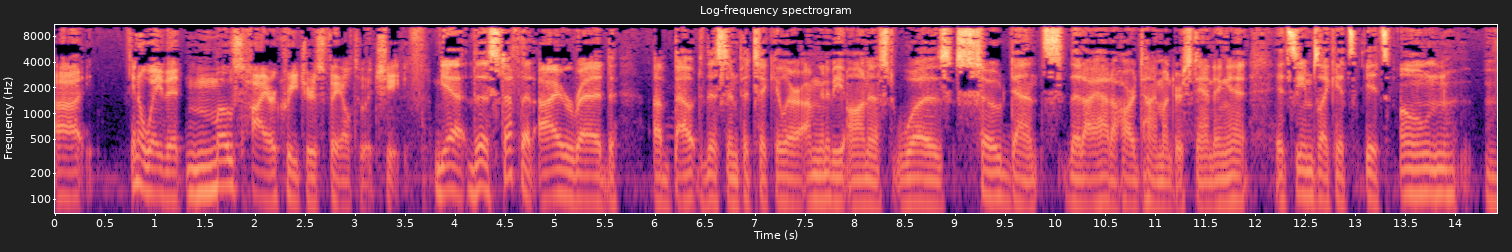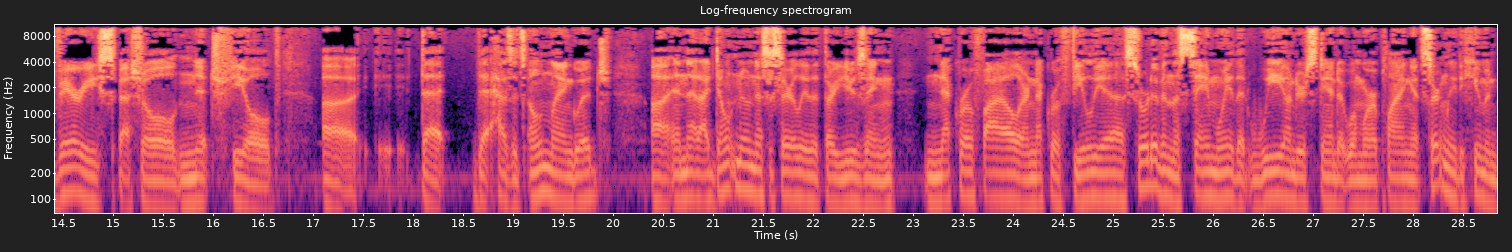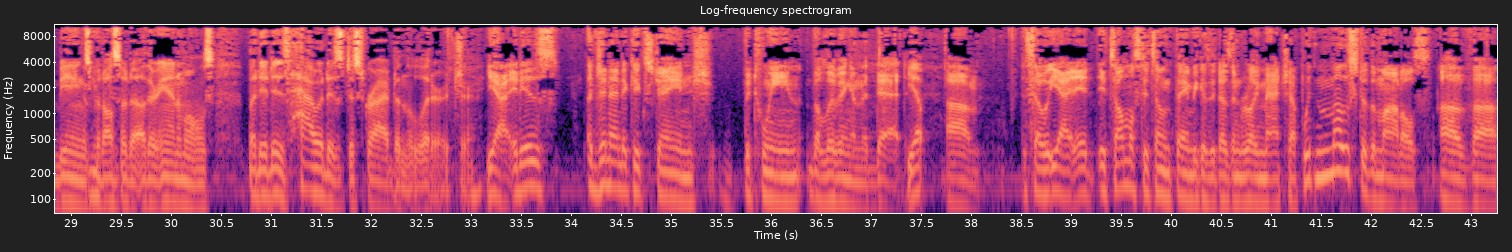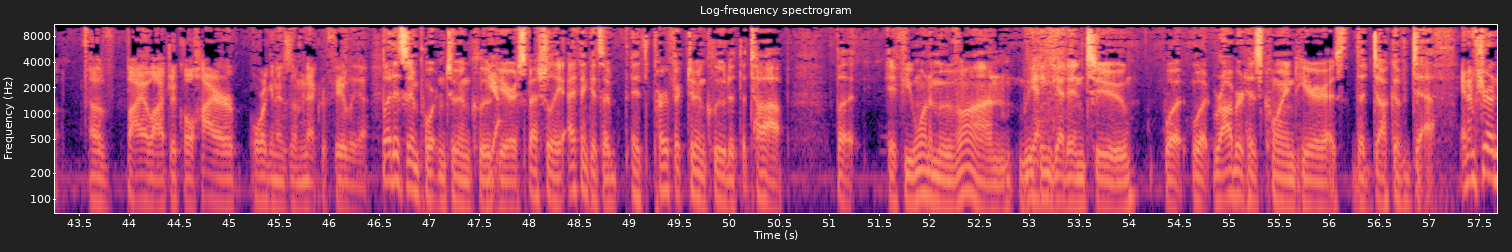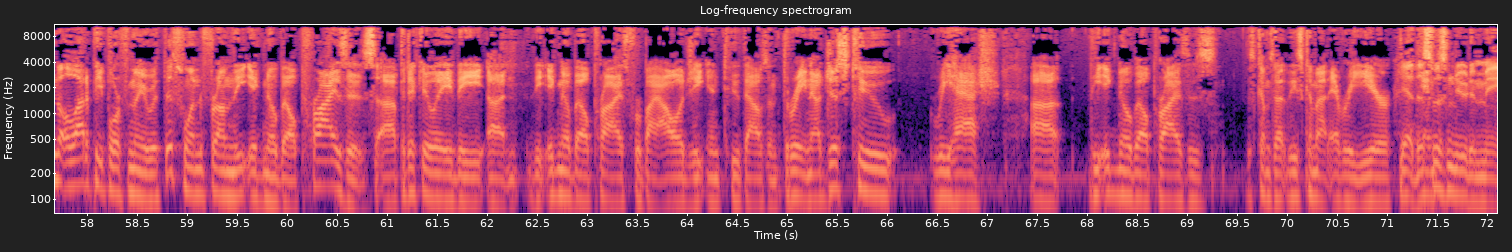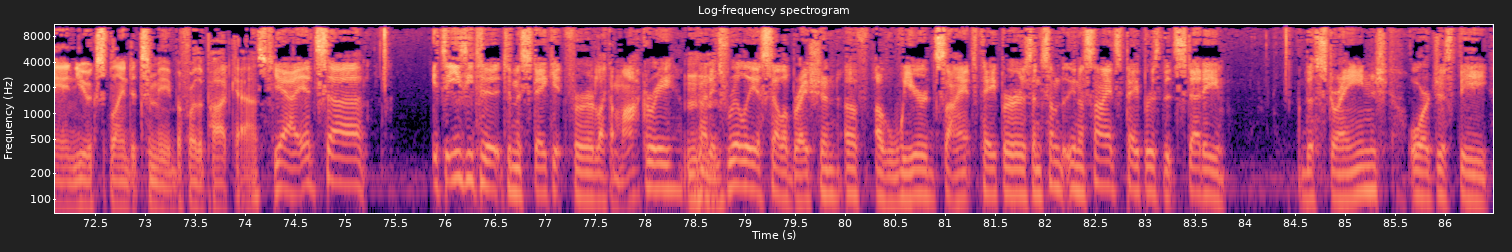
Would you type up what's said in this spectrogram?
uh, in a way that most higher creatures fail to achieve. Yeah, the stuff that I read about this in particular, I'm going to be honest, was so dense that I had a hard time understanding it. It seems like it's its own very special niche field uh, that that has its own language, uh, and that I don't know necessarily that they're using necrophile or necrophilia sort of in the same way that we understand it when we're applying it certainly to human beings but also to other animals but it is how it is described in the literature Yeah, it is a genetic exchange between the living and the dead. Yep. Um, so yeah, it, it's almost its own thing because it doesn't really match up with most of the models of uh, of biological higher organism necrophilia. But it's important to include Yeah. here, especially I think it's a it's perfect to include at the top. But if you want to move on, we Yeah. can get into what what Robert has coined here as the duck of death. And I'm sure a lot of people are familiar with this one from the Ig Nobel prizes, uh, particularly the uh, the Ig Nobel Prize for Biology in 2003. Now, just to rehash, uh, the Ig Nobel prizes. This comes out. These come out every year. Yeah, this And- was new to me, and you explained it to me before the podcast. Yeah, it's uh, it's easy to, to mistake it for like a mockery, Mm-hmm. but it's really a celebration of, of weird science papers and some you know science papers that study the strange or just the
